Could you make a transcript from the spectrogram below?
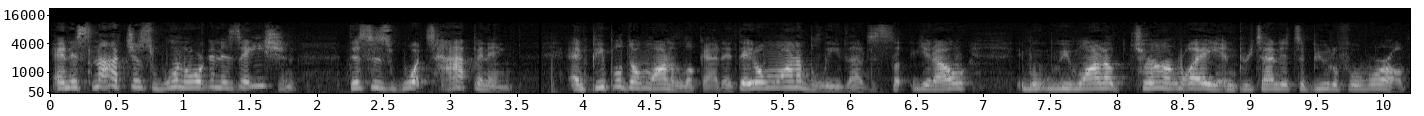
And it's not just one organization. This is what's happening. And people don't want to look at it. They don't want to believe that. It's, you know, we want to turn away and pretend it's a beautiful world.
